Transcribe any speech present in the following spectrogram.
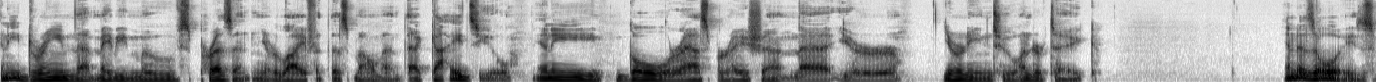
any dream that maybe moves present in your life at this moment that guides you, any goal or aspiration that you're yearning to undertake. And as always,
